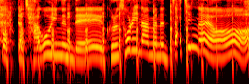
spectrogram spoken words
그러니까 자고 있는데 그 소리 나면은 짜증나요.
